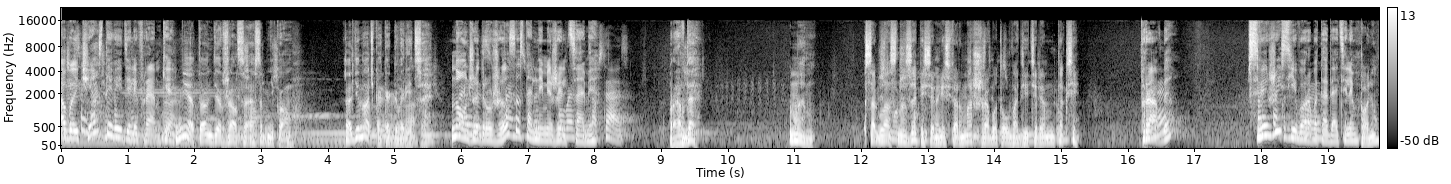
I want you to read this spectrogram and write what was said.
А Вы часто видели Фрэнки? Нет, он держался особняком. Одиночка, как говорится. Но он же дружил с остальными жильцами. Правда? Мэм, согласно записям, мистер Марш работал водителем такси. Правда? Свяжись с его работодателем. Понял?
